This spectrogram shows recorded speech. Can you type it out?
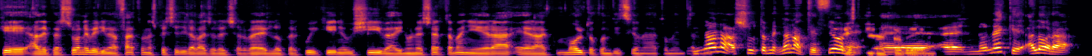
che alle persone veniva fatto una specie di lavaggio del cervello, per cui chi ne usciva in una certa maniera era molto condizionato mentalmente. No, no, assolutamente. No, no, attenzione. Il eh, eh, non è che allora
